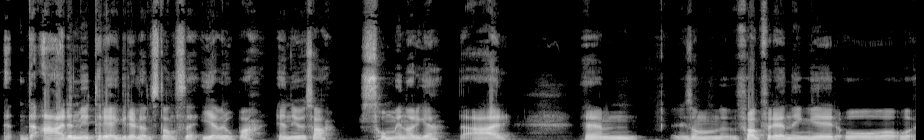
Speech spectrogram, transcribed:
det er en mye tregere lønnsdanse i Europa enn i USA, som i Norge. Det er um, liksom fagforeninger og, og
